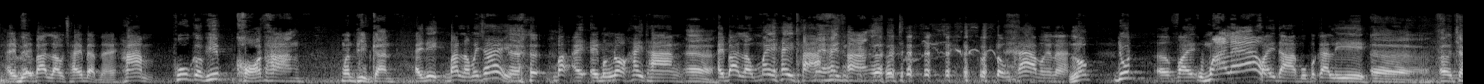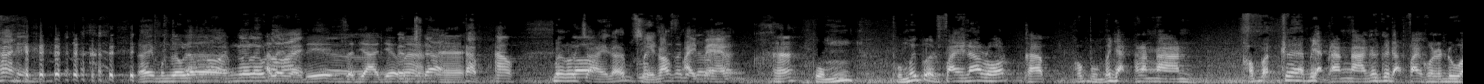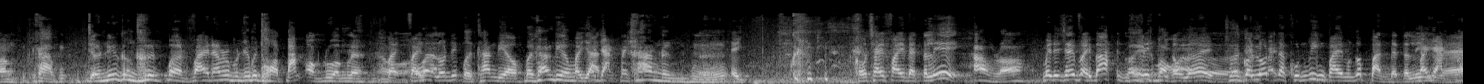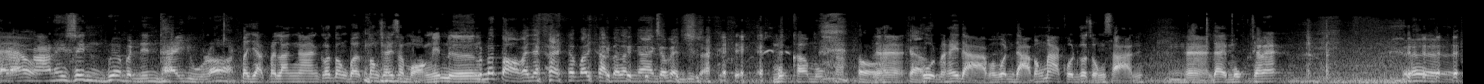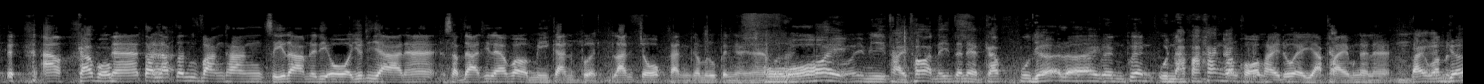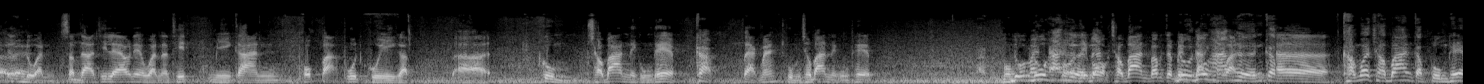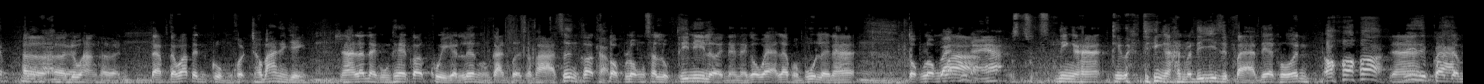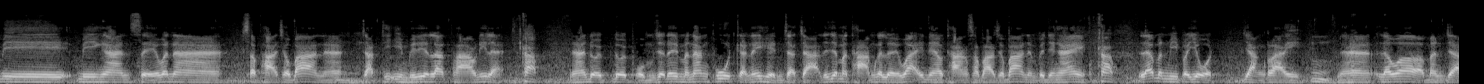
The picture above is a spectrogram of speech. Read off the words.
ไอ้ไอ้บ้านเราใช้แบบไหน ห้าม ผู้กระพริบขอทาง มันผิดกัน ไอ้นี่บ้านเราไม่ใช่เออบ้านไอ้ไอ้เมืองนอกให้ทางเออไอ้บ้านเราไม่ให้ทางไม่ให้ทางเออ ตรงข้ามกันนะลบหยุดเออไฟกูมาแล้ว ไฟด่าบุปการี เออ เออ ใช่ เฮ้ย มึงเร็วๆหน่อยมึงเร็วๆหน่อยอะไรแบบนี้สัญญาณเยอะมากป็นไปได้นะฮะครับ เอาไม่เข้าใจแล้วเสียค่าไฟแพง ฮะผมผมไม่เปิดไฟหน้ารถ ครับ เพราะผมประหยัดพลังงาน เขาช่วยให้ประหยัดพลังงานก็คือดับไฟคนละดวง ครับเดี๋ยวนี้กลางคืนเปิดไฟนะแล้วผมจะไปถอดปลั๊กออกดวงเลยไฟไฟหน้ารถนี่เปิดข้างเดียวไปครั้งเดียวประหยัดไปข้างหนึ่งหืมไอ้ เขาใช้ไฟแบตเตอรี่ อ้าวเหรอ ไม่ได้ใช้ไฟบ้านก็เห็นไม่บอกเกี่ยวว่าเลยเออช่วยกัน ก็รถแต่คุณวิ่งไปมันก็ปั่นแบตเตอรี่ประหยัดพแล้ลังวงานให้สิ้นเพื่อแผ่นดินไทยอยู่รอด ประหยัดพลังงานก็ต้องต้องใช้สมองนิดนึง แล้วมาต่อกันยังไงนะประหยัดพลังงานกับแผ่นดินไทย มุกเขามุกเขาอ๋อนะฮะครับ พูดมาให้ด่าเพราะคนด่ามากๆคนก็สงสารอ่าได้มุกใช่ไหม เออเอาครับผมนะต้อนรับท่านผู้ฟังทางศรีรามเรดิโออยุธยานะฮะสัปดาห์ที่แล้วก็มีการเปิดร้านโจ๊กกันก็ไม่รู้เป็นไงนะโอ้ยมีถ่ายทอดในอินเทอร์เน็ตครับพูดเยอะเลย เพื่อนเพื่อนอุ่นหนาฟ้าข้างครัต้บ องขออภัยด้วยอยากไปเหมือนกันนะฮะไปกันแต่ว่ามัเยอะป็นเรื่องเลยด่วนสัปดาห์ที่แล้วเนี่ยวันอาทิตย์มีการพบปะพูดคุยกับอ่ากลุ่มชาวบ้านในกรุงเทพครับ แปลกไหมกลุ่มชาวบ้านในกรุงเทพ ผมดูก็ไม่ดูห่างปกเหินตินะ บอกชาวบ้านปั๊บจะเป็นดูดูต่จังหวัดห่างเหินกับเออ คำว่าชาวบ้านกับกรุงเทพเออเออดูห่างเหิน แต่แต่ว่าเป็นกลุ่มคนชาวบ้านจริงๆนะแล้วในกรุงเทพก็คุยกันเรื่องของการเปิดสภา ซึ่งก็ครับตกลงสรุปที่นี่เลยไหนๆก็แวะแล้วผมพูดเลยนะฮะ ตกลงว่าแวะที่ไหนฮะ นี่ไงฮะที่ที่งานวันที่ 28 เนี่ยคุณอ๋อนะฮะยี่สิบแปก็ด จะมีมีงานเสวนาสภาชาวบ้านนะฮะจัดที่อิมพีเรียลลาดพร้าวนี่แหละ ครับ นะฮะโดยโดยผมจะได้มานั่งพูดกันให้เห็นจ่าๆแล้วจะมาถามกันเลยว่าไอแนวทางสภาชาวบ้านเนี่ยเป็นยังไง ครับแล้วมันมีประโยชน์อย่างไรอืม นะฮะแล้วว่ามันจะ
